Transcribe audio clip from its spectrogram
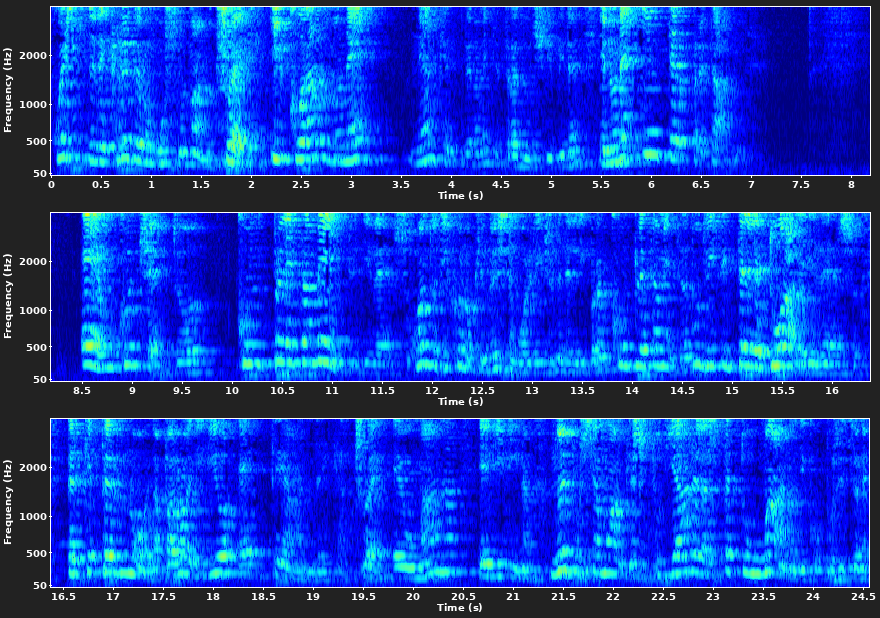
Questo deve credere un musulmano, cioè il Corano non è neanche veramente traducibile e non è interpretabile. È un concetto completamente diverso. Quando dicono che noi siamo religione del libro, è completamente dal punto di vista intellettuale diverso, perché per noi la parola di Dio è teandrica, cioè è umana e divina. Noi possiamo anche studiare l'aspetto umano di composizione.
